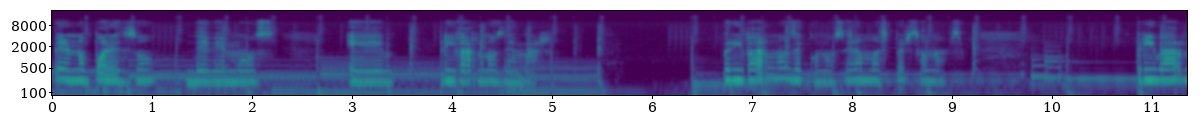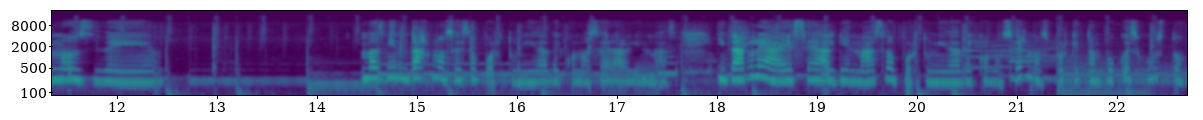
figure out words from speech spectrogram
Pero no por eso debemos eh, privarnos de amar, privarnos de conocer a más personas, privarnos de más bien darnos esa oportunidad de conocer a alguien más y darle a ese alguien más la oportunidad de conocernos, porque tampoco es justo.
